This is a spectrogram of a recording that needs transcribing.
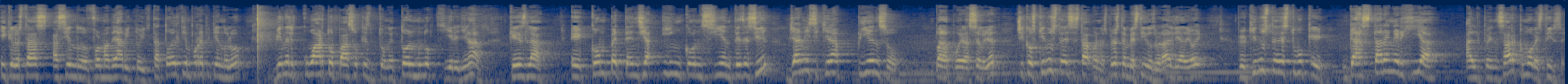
y que lo estás haciendo de forma de hábito y está todo el tiempo repitiéndolo, viene el cuarto paso que es donde todo el mundo quiere llegar, que es la eh, competencia inconsciente, es decir, ya ni siquiera pienso para poder hacerlo. ¿Ya? Chicos, ¿quién de ustedes está, bueno, espero estén vestidos, ¿verdad? El día de hoy, pero ¿quién de ustedes tuvo que gastar energía al pensar cómo vestirse?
